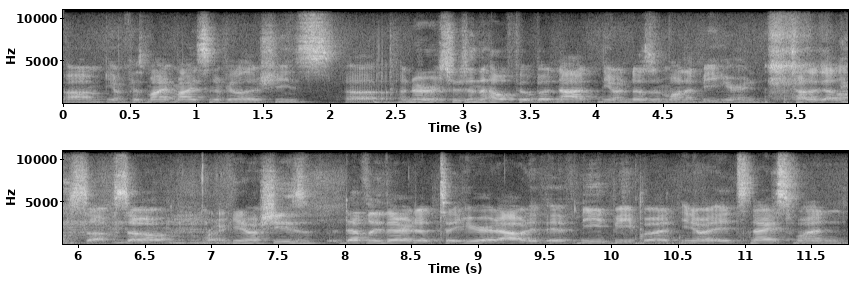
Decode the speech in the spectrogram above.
um, you know because my, my significant other she's uh, a nurse who's in the health field but not you know doesn't want to be hearing a ton of dental stuff so Right. you know she's definitely there to, to hear it out if, if need be but you know it's nice when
